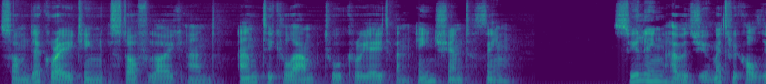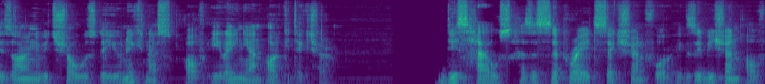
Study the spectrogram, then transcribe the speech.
some decorating stuff like an antique lamp to create an ancient theme. Ceiling have a geometrical design which shows the uniqueness of Iranian architecture. This house has a separate section for exhibition of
